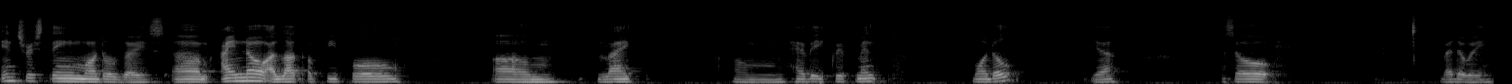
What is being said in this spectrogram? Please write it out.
interesting model guys. Um, I know a lot of people um, like um, heavy equipment model yeah. So by the way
